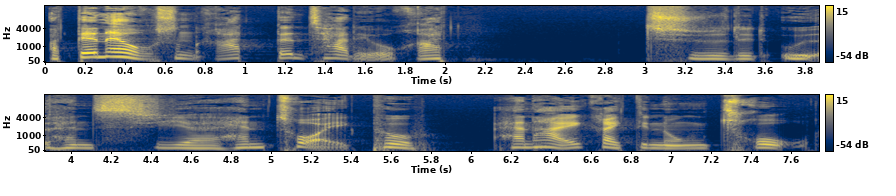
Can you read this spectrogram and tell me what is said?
og den er jo sådan ret, den tager det jo ret tydeligt ud. Han siger, han tror ikke på, han har ikke rigtig nogen tro.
